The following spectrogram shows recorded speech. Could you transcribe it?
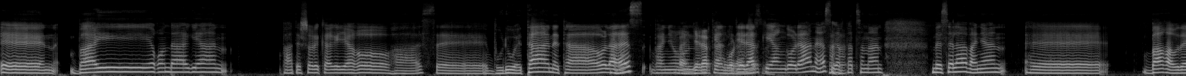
En, bai egonda agian ba, desoreka gehiago ba, ez, e, buruetan eta hola ez, baino Bai, jerarkian goran, jerarkian goran, ez, Aha. gertatzen den bezala, baina e, ba gaude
